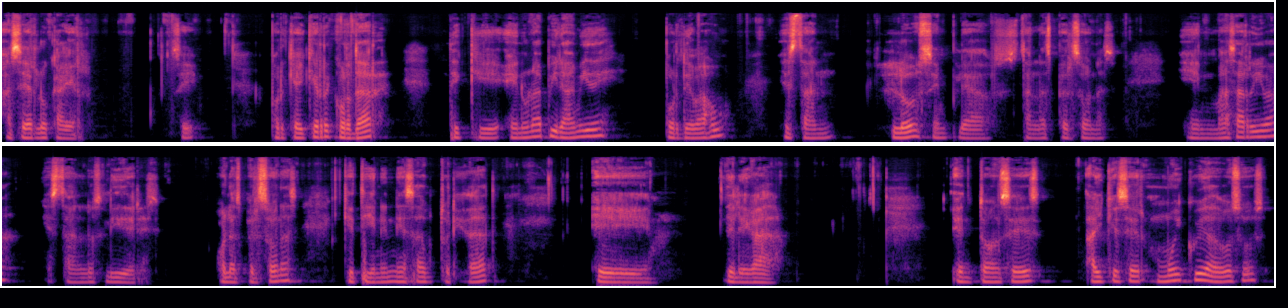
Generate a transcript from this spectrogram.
hacerlo caer. ¿sí? Porque hay que recordar de que en una pirámide, por debajo, están los empleados, están las personas. Y en más arriba están los líderes o las personas que tienen esa autoridad eh, delegada. Entonces hay que ser muy cuidadosos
